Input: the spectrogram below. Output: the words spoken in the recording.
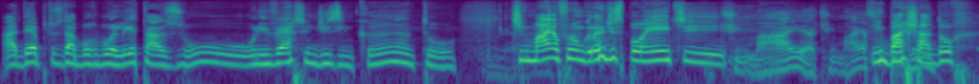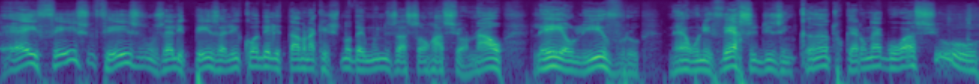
adeptos da borboleta azul, o universo em desencanto. Tim Maia foi um grande expoente, Tim Maia, Tim Maia foi um embaixador. É, e fez, fez uns LPs ali quando ele estava na questão da imunização racional. Leia o livro, né? Universo de Desencanto, que era um negócio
